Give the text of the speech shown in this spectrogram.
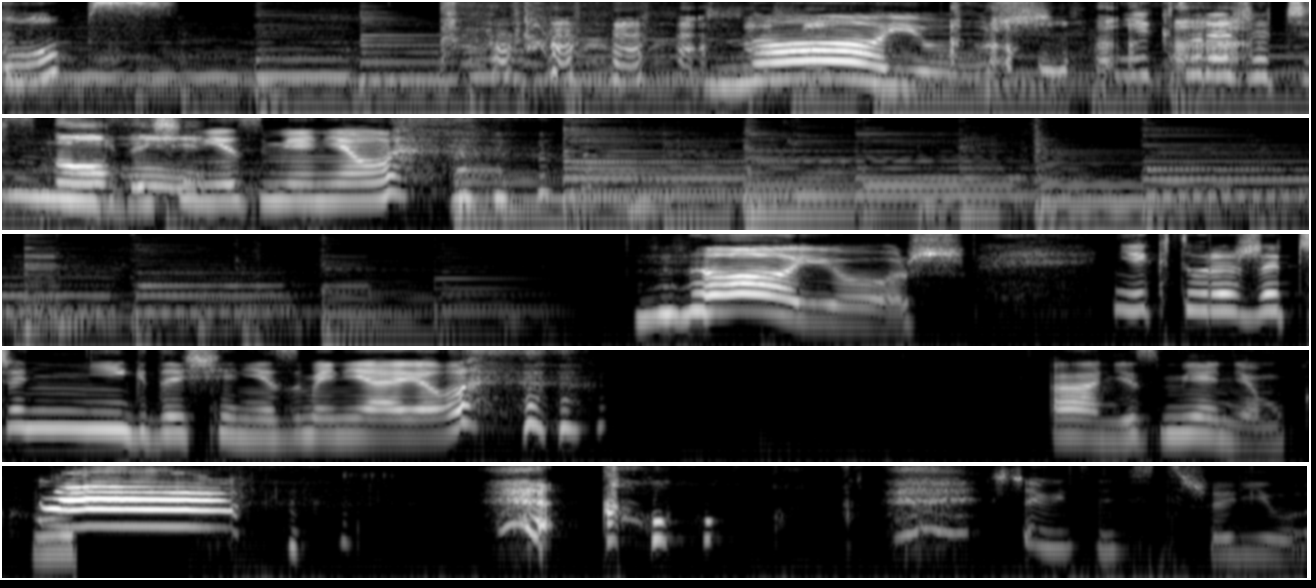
Ups. No już, niektóre rzeczy Znowu. nigdy się nie zmienią. No już, niektóre rzeczy nigdy się nie zmieniają. A, nie zmienią, kur... Jeszcze mi coś strzeliło.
